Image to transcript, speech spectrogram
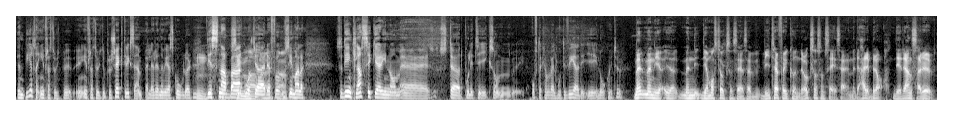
en del infrastruktur, infrastrukturprojekt till exempel, eller renovera skolor, mm. det är snabba ja, åtgärder för ja. simhallar. Så det är en klassiker inom eh, stödpolitik som ofta kan vara väldigt motiverad i, lågkonjunktur. Men, men, jag, men jag måste också säga så här, vi träffar ju kunder också som säger så här, men det här är bra, det rensar ut,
